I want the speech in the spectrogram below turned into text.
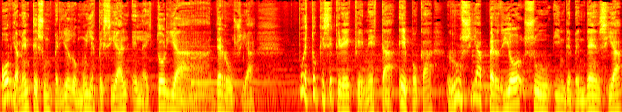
obviamente es un periodo muy especial en la historia de Rusia, puesto que se cree que en esta época Rusia perdió su independencia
